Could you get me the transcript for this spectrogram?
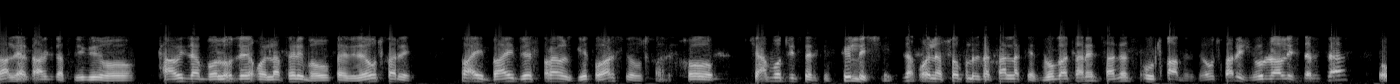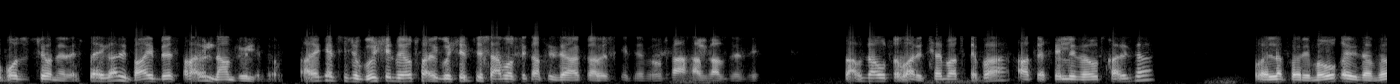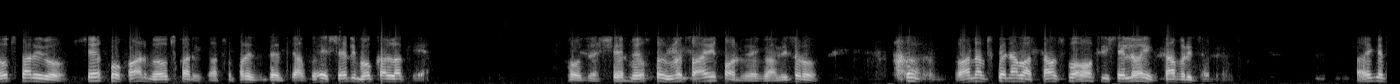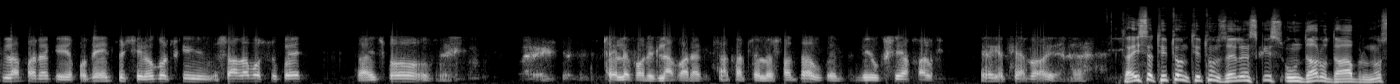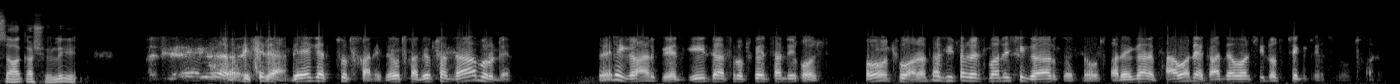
ძალიან კარგად მიიღო თავიდან ბოლომდე ყველაფერი მოუყევი. და უცხარი აი ბაი ბესპრაველ გეტო არს მე უცხარი ხო ჩამოდით ერთი ფილში და ყველა სოფლებს და ქალაქებს მოგატარეთ სადაც უცხამენ და უცხარი ჟურნალისტებს და ოპოზიციონერებს. და ეგ არის ბაი ბესპრაველ ნამდვილი და აი ეგეთი შე გუშინ მე უცხარი გუშინში 60 კაცი და აკავეს კიდე მე უცხა ახალგაზრდები დავდაუწოვარი ცემატება ატეხილი მე უცხარი და ყველაფერი მოუყევი და მე უცხარი რომ შეხო ხარ მე უცხარი კაცო პრეზიდენტი აქ ეს შენი მოქალაქეა. ხო და შენ მე ხო უნდა წაიყონ მე გამიწ რომ ვანა თქვენ ამას თავს მოვოთ ის შეიძლება იქ დაბრიწოთ აი ეგეთი ლაპარაკი იყო და ეს წუთში როგორც კი საღამოს უკვე დაიწყო ტელეფონით ლაპარაკი საქართველოსთან და უკვე მიუქსია ხალხი. ეგეთი ამბავია რა. და ისე თვითონ თვითონ ზელენსკის უნდა რომ დააბრუნოს სააკაშვილი? იცი რა, მე ეგეთ ცუცხარი, მე უცხარი, უცხა დააბრუნე. მე გარკვეთ გიდათ რომ თქვენთან იყოს. ო თუ არა და თვითონ ერთმანეთში გაარკვეთ, უცხარი, ეგ არის თავადე გადავარჩინოთ სიკრეტს, უცხარი.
